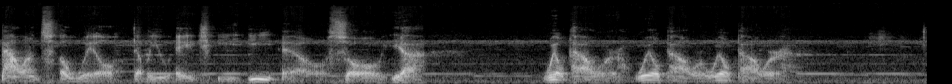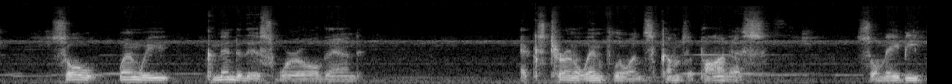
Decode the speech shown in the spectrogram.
balance a will, W H E E L. So, yeah, willpower, willpower, willpower. So, when we come into this world and external influence comes upon us, so maybe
